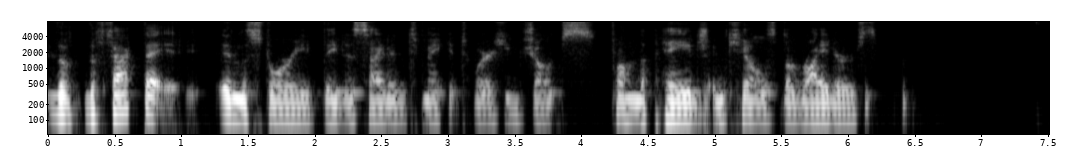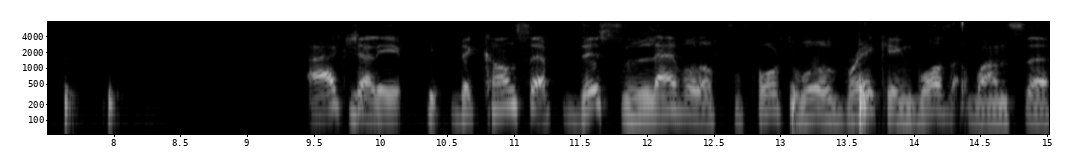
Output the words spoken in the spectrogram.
The the fact that in the story they decided to make it to where he jumps from the page and kills the writers. Actually, the concept, this level of fourth wall breaking was once uh,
